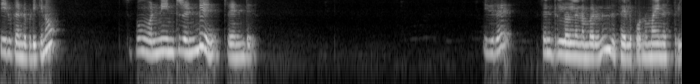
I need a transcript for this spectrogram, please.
தீர்வு கண்டுபிடிக்கணும். சப்போ ஒன் இன்ட்டு ரெண்டு ரெண்டு. இதில் சென்டரில் உள்ள நம்பர் வந்து இந்த சைடில் போடணும் மைனஸ் த்ரீ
